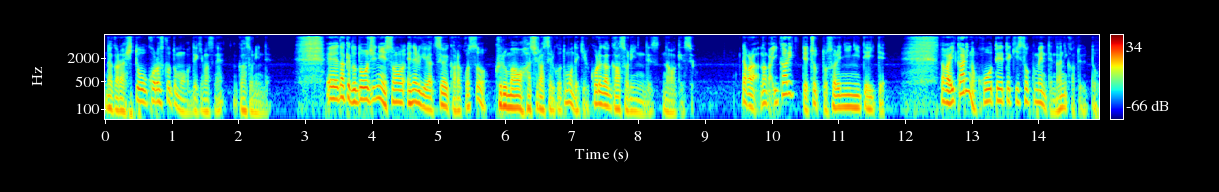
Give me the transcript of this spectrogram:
だから人を殺すこともできますね、ガソリンで。えー、だけど同時にそのエネルギーが強いからこそ車を走らせることもできる。これがガソリンですなわけですよ。だからなんか怒りってちょっとそれに似ていて、だから怒りの肯定的側面って何かというと、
